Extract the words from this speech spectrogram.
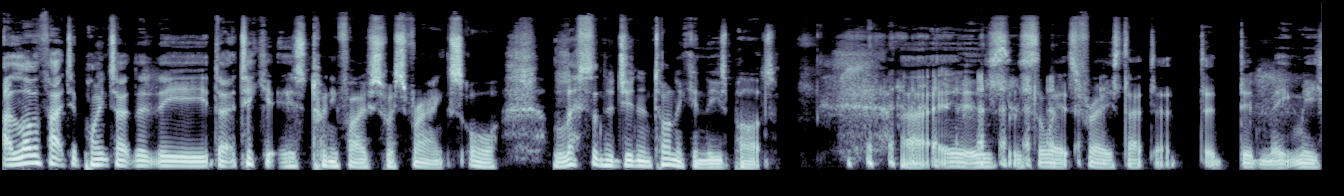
I love the fact it points out that the that a ticket is twenty five Swiss francs or less than a gin and tonic in these parts. uh, is, is the way it's phrased. That, that, that did make me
